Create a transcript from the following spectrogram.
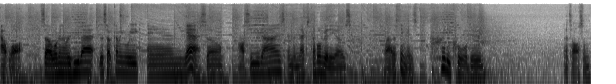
Outlaw. So we're going to review that this upcoming week. And yeah, so I'll see you guys in the next couple videos. Wow, this thing is pretty cool, dude. That's awesome.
